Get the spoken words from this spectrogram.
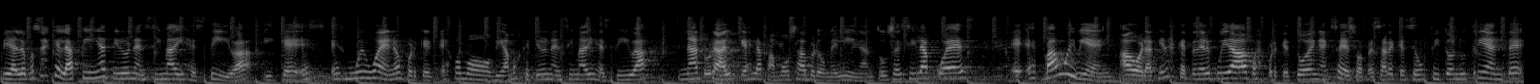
Mira, lo que pasa es que la piña tiene una enzima digestiva y que es, es muy bueno porque es como, digamos que tiene una enzima digestiva natural que es la famosa bromelina. Entonces sí la puedes, eh, es- va muy bien. Ahora, tienes que tener cuidado pues porque todo en exceso, a pesar de que sea un fitonutriente,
